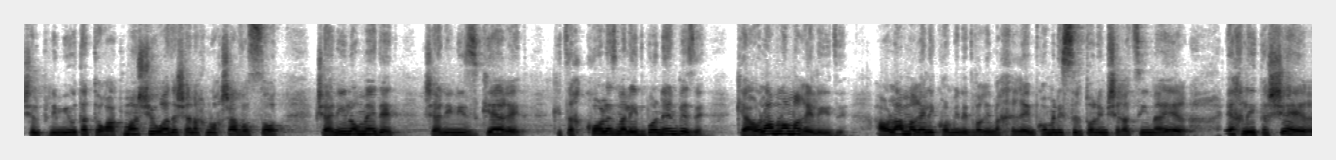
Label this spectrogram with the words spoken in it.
של פנימיות התורה, כמו השיעור הזה שאנחנו עכשיו עושות, כשאני לומדת, כשאני נזכרת, כי צריך כל הזמן להתבונן בזה, כי העולם לא מראה לי את זה. העולם מראה לי כל מיני דברים אחרים, כל מיני סרטונים שרצים מהר, איך להתעשר,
